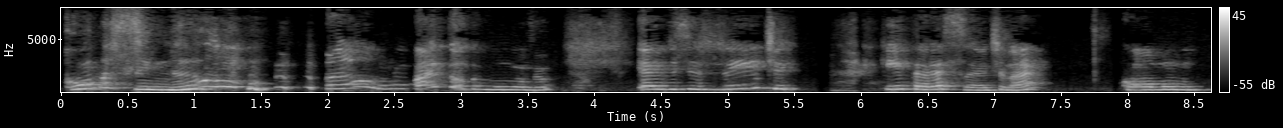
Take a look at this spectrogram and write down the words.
Como assim? Não, não, não vai todo mundo. E aí eu disse, gente, que interessante, né? Como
